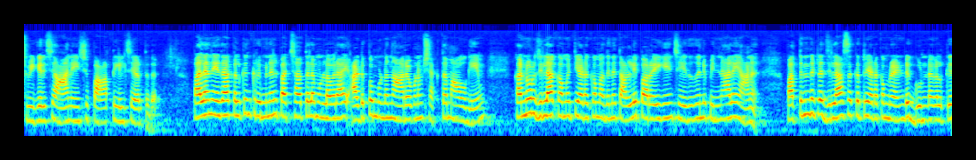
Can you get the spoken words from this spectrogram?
സ്വീകരിച്ച് ആനയിച്ച് പാർട്ടിയിൽ ചേർത്തത്. പല നേതാക്കൾക്കും ക്രിമിനൽ പശ്ചാത്തലമുള്ളവരായി അടുപ്പമുണ്ടെന്ന ആരോപണം ശക്തമാവുകയും കണ്ണൂർ ജില്ലാ കമ്മിറ്റി അടക്കം അതിനെ തള്ളിപ്പറയുകയും ചെയ്തതിനു പിന്നാലെയാണ് പത്തനംതിട്ട ജില്ലാ സെക്രട്ടറി അടക്കം രണ്ട് ഗുണ്ടകൾക്ക്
